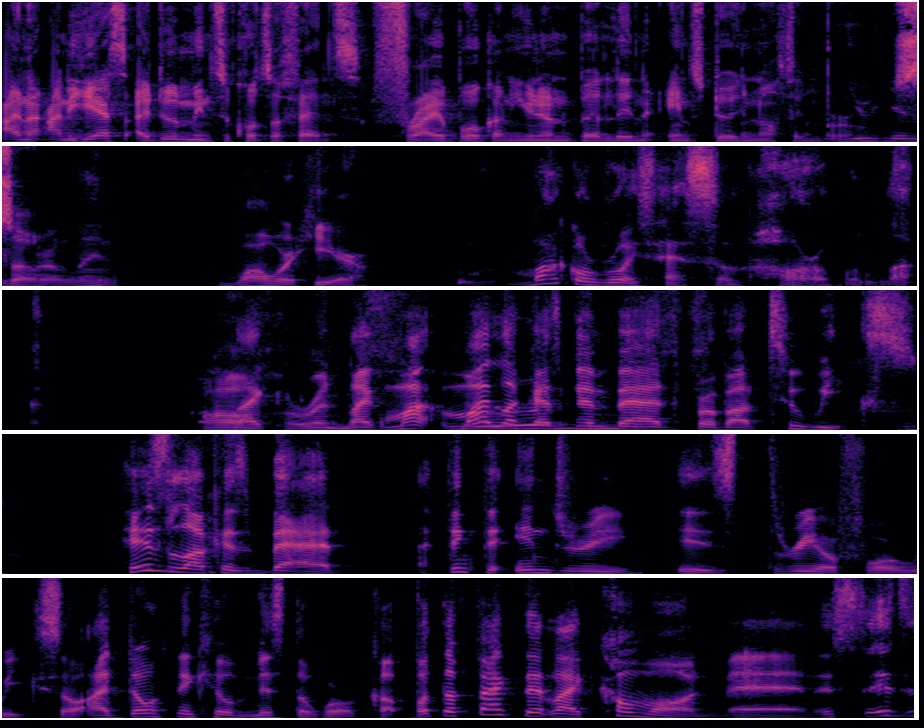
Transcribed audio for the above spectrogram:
And and yes, I do mean to quote offense. Freiburg and Union Berlin ain't doing nothing, bro. Union so Berlin. While we're here, Marco Reus has some horrible luck. Oh, like horrendous. like my my luck has been bad for about two weeks. His luck is bad. I think the injury is three or four weeks, so I don't think he'll miss the World Cup. But the fact that, like, come on, man, it's, it's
